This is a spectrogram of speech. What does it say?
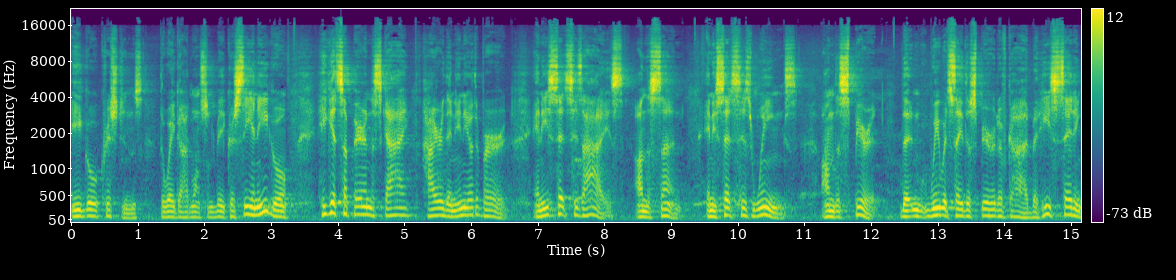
eagle Christians the way God wants them to be. Because, see, an eagle, he gets up there in the sky higher than any other bird, and he sets his eyes on the sun, and he sets his wings on the Spirit. That we would say the Spirit of God, but he's setting,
